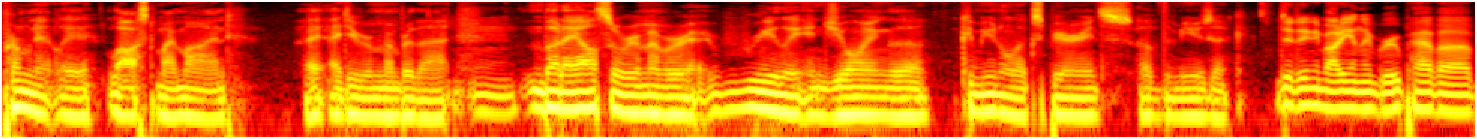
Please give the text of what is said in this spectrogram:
permanently lost my mind. I, I do remember that, but I also remember really enjoying the communal experience of the music. Did anybody in the group have a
